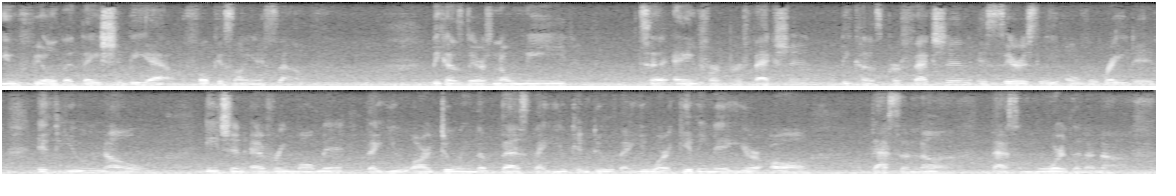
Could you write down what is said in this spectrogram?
you feel that they should be at. Focus on yourself. Because there's no need to aim for perfection because perfection is seriously overrated. If you know each and every moment that you are doing the best that you can do, that you are giving it your all, that's enough. That's more than enough.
